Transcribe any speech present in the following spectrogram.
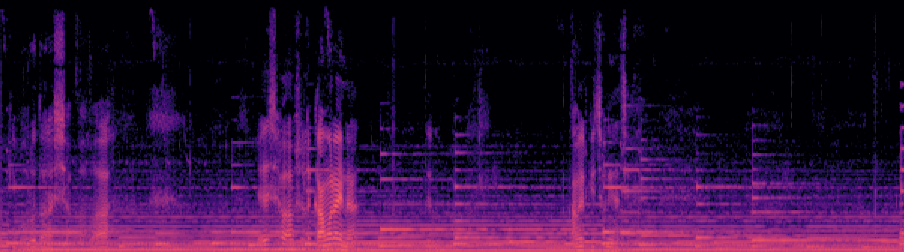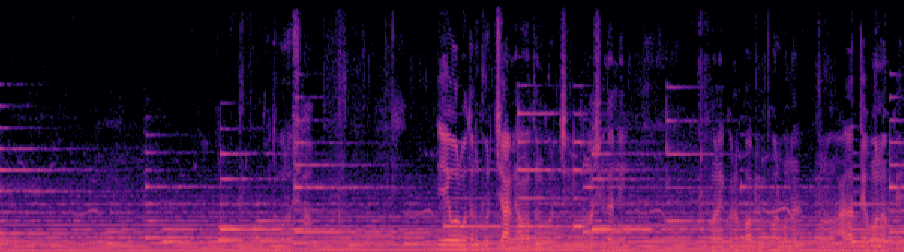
কি বড় তারার সাপ, বাবা। এসব আসলে কামড়ায় না। আমের পিছনে আছে। এ ওর মতন ঘুরছে, আমি আমার মতন ঘুরছি, কোনো অসুবিধা নেই। ফোনে কোনো প্রবলেম করব না, কোনো আঘাত দেবো না ওকে।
